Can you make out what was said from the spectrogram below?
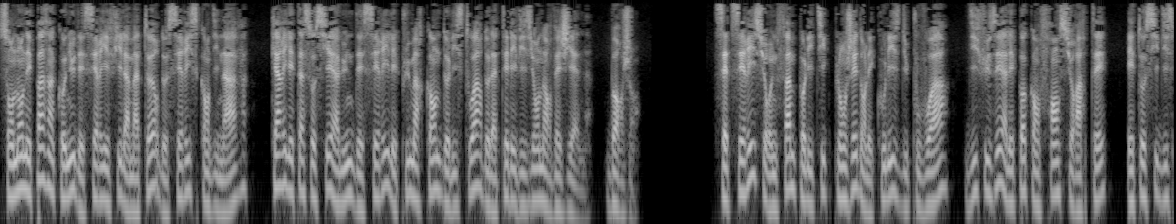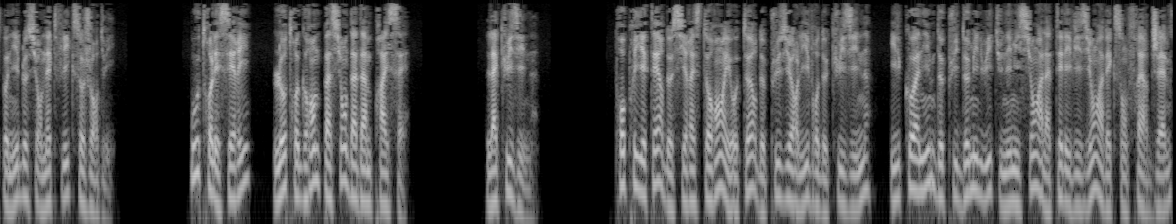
Son nom n'est pas inconnu des sériéphiles amateurs de séries scandinaves, car il est associé à l'une des séries les plus marquantes de l'histoire de la télévision norvégienne, Borgen. Cette série sur une femme politique plongée dans les coulisses du pouvoir, diffusée à l'époque en France sur Arte, est aussi disponible sur Netflix aujourd'hui. Outre les séries, l'autre grande passion d'Adam Price est la cuisine. Propriétaire de six restaurants et auteur de plusieurs livres de cuisine, il coanime depuis 2008 une émission à la télévision avec son frère James,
